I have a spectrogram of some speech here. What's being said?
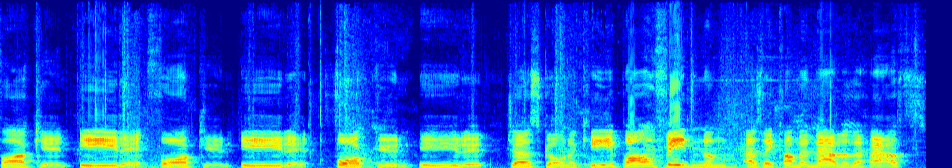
Fucking eat it. Fucking eat it. Fucking eat it. Just gonna keep on feeding them as they coming out of the house.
